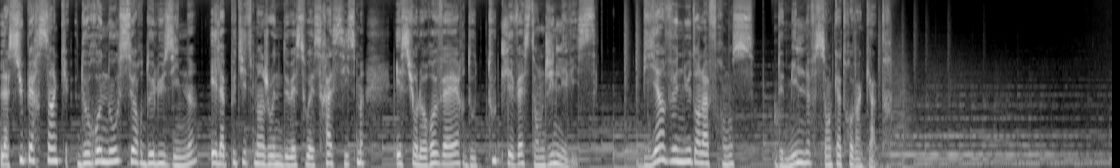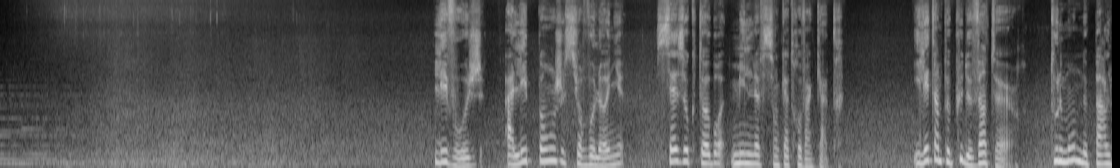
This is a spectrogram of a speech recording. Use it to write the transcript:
La Super 5 de Renault sort de l'usine et la petite main jaune de SOS Racisme est sur le revers de toutes les vestes en jean Levis. Bienvenue dans la France de 1984. Les Vosges, à l'Épange sur Vologne, 16 octobre 1984. Il est un peu plus de 20 heures. Tout le monde ne parle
